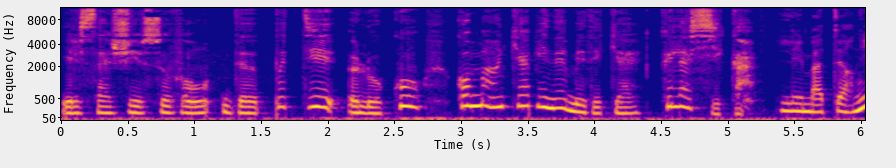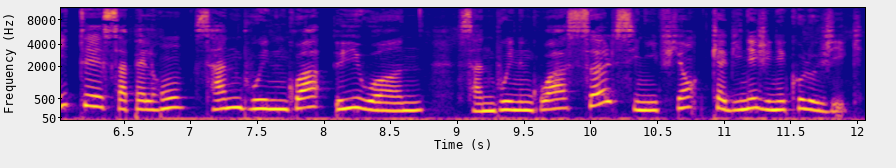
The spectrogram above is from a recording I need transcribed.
Il s'agit souvent de petits locaux comme un cabinet médical classique. Les maternités s'appelleront Sanbuingwa Uiwon. Sanbuingwa seul signifiant cabinet gynécologique.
